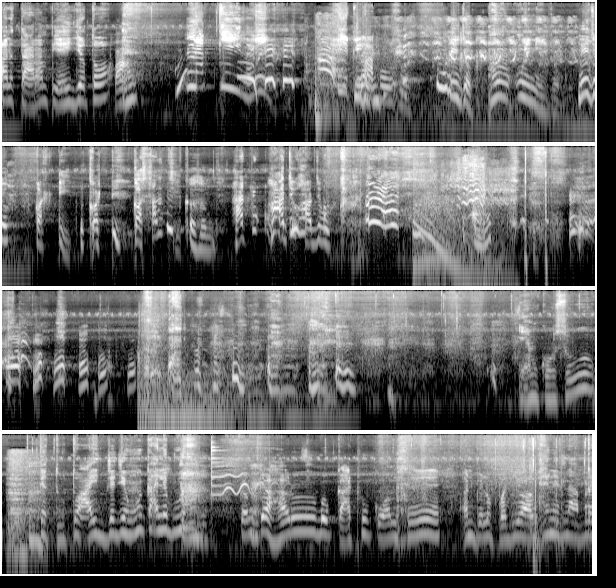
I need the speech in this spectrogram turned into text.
અને તારામ પહેરી જતો? નક્કી નહીં. એટલે ઉડી જો હા ઉઈ નહીં જો નહીં જો કટ્ટી. કટ્ટી. કસમથી. કસમ સાચું હાચું હાચું. એમ કહું છું કે તું તો આવી જ જજે હું કાલે પૂરા? કેમ કે હારું બહુ કાઠું કોમ છે. અને પેલો પદીઓ આવશે ને એટલે આપણે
